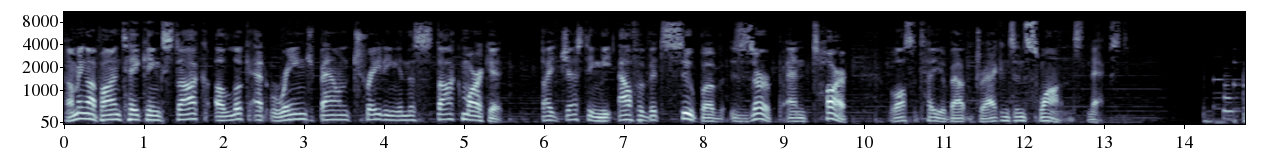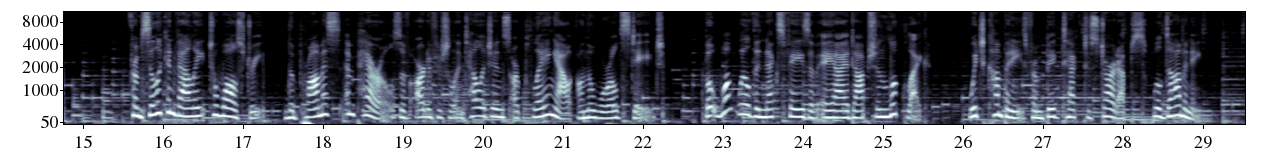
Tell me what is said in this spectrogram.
Coming up on Taking Stock, a look at range bound trading in the stock market, digesting the alphabet soup of ZIRP and TARP. We'll also tell you about dragons and swans next. From Silicon Valley to Wall Street, the promise and perils of artificial intelligence are playing out on the world stage. But what will the next phase of AI adoption look like? Which companies, from big tech to startups, will dominate?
